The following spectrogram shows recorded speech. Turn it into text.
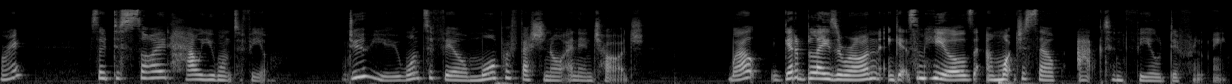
Right? So decide how you want to feel. Do you want to feel more professional and in charge? Well, get a blazer on and get some heels and watch yourself act and feel differently.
